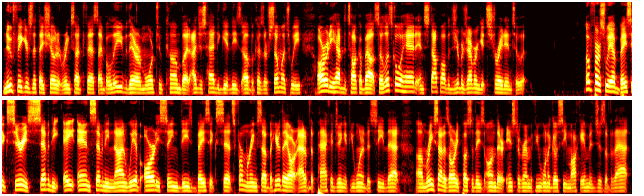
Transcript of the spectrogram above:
new figures that they showed at Ringside Fest. I believe there are more to come, but I just had to get these up because there's so much we already have to talk about. So let's go ahead and stop all the jibber jabber and get straight into it. Up first, we have Basic Series 78 and 79. We have already seen these basic sets from Ringside, but here they are out of the packaging if you wanted to see that. Um, Ringside has already posted these on their Instagram if you want to go see mock images of that.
